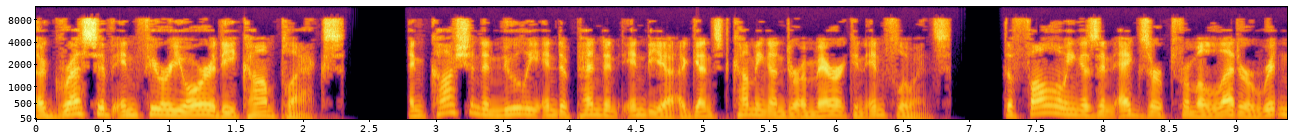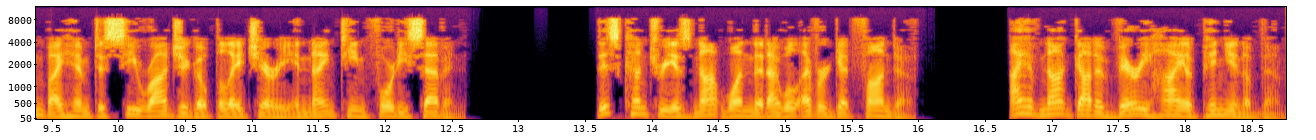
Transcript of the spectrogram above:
aggressive inferiority complex and cautioned a newly independent India against coming under American influence. The following is an excerpt from a letter written by him to C. Rajagopalachari in 1947. This country is not one that I will ever get fond of. I have not got a very high opinion of them.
